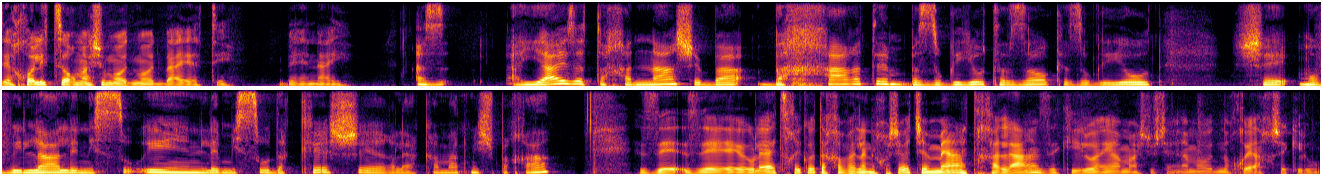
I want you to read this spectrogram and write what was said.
יכול ליצור משהו מאוד מאוד בעייתי בעיניי. אז היה איזו תחנה שבה בחרתם בזוגיות הזו כזוגיות שמובילה לנישואין, למיסוד הקשר, להקמת משפחה? זה, זה אולי יצחיק אותך, אבל אני חושבת שמההתחלה זה כאילו היה משהו שהיה מאוד נוכח, שכאילו,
